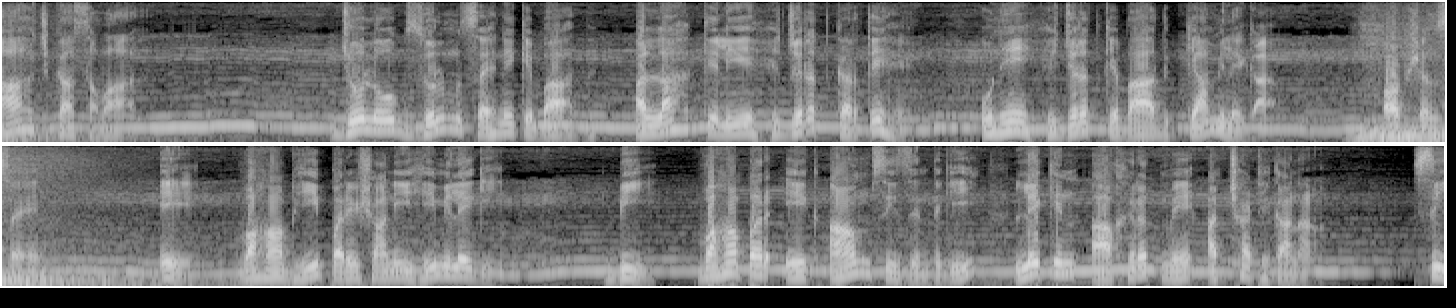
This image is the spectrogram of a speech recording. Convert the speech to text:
आज का सवाल। जो लोग जुल्म सहने के बाद अल्लाह के लिए हिजरत करते हैं, उन्हें हिजरत के बाद क्या मिलेगा? ऑप्शन है ए, वहाँ भी परेशानी ही मिलेगी। बी, वहाँ पर एक आम सी ज़िंदगी, लेकिन आखिरत में अच्छा ठिकाना। सी,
